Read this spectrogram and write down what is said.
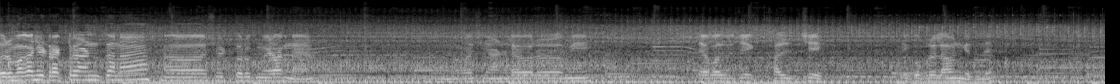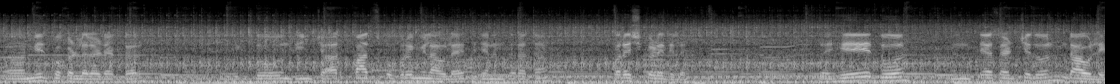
तर मग अशी ट्रॅक्टर आणताना शूट करूक मिळाक नाही. मग अशी आणल्यावर मी त्या बाजूचे खालचे ते कोपरे लावून घेतले. मीच पकडलेला ट्रॅक्टर. एक दोन तीन चार पाच कोपरे मी लावले आहे त्याच्यानंतर आता परेशकडे दिलं. तर हे दोन त्या साईडचे दोन डावले.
